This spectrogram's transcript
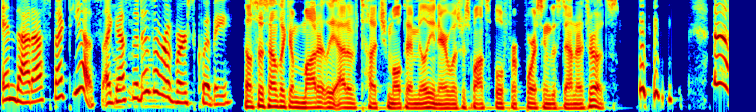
In that aspect, yes. I guess it is a reverse Quibi. It also sounds like a moderately out of touch multimillionaire was responsible for forcing this down our throats. Eh,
